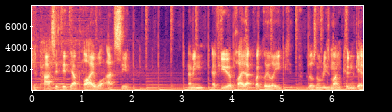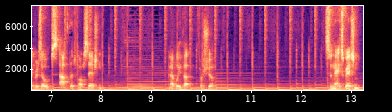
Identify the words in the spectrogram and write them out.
capacity to apply what I say. I mean, if you apply that quickly, like, there's no reason why you couldn't get results after the first session. And I believe that for sure. So, next question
